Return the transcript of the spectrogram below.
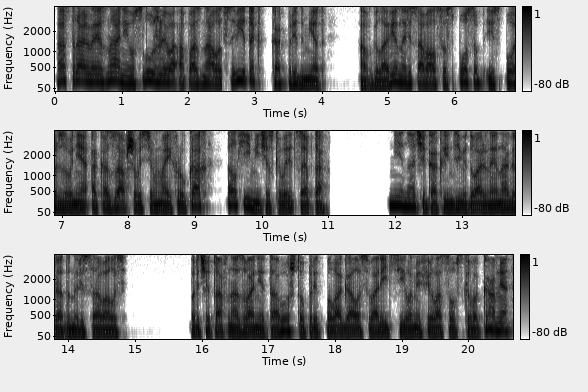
Астральное знание услужливо опознало свиток как предмет, а в голове нарисовался способ использования оказавшегося в моих руках алхимического рецепта. Не иначе, как индивидуальная награда нарисовалась. Прочитав название того, что предполагалось варить силами философского камня,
